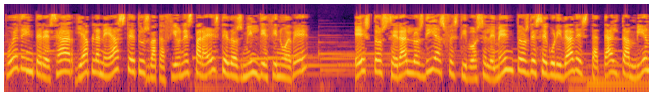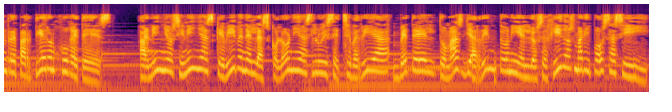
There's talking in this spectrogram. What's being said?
puede interesar? ¿Ya planeaste tus vacaciones para este 2019? Estos serán los días festivos. Elementos de seguridad estatal también repartieron juguetes a niños y niñas que viven en las colonias Luis Echeverría, Betel, Tomás Yarrington y en los ejidos Mariposas y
